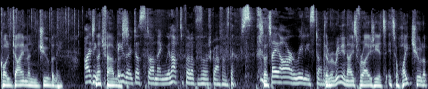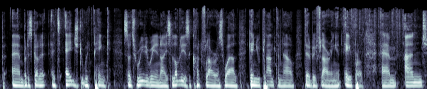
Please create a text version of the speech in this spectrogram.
called Diamond Jubilee. I Isn't think that fabulous? these are just stunning. We'll have to put up a photograph of those. So they are really stunning. They're a really nice variety. It's it's a white tulip, um, but it's got a it's edged with pink, so it's really really nice. Lovely as a cut flower as well. Again, you plant them now; they'll be flowering in April. Um, and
